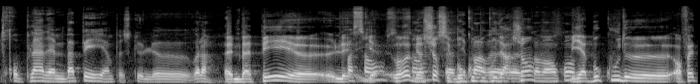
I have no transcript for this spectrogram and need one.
trop plaindre Mbappé, hein, parce que le. Voilà. Mbappé, euh, les- 300, il y a- ouais, 500, bien sûr, c'est beaucoup, beaucoup euh, d'argent. Mais il y a beaucoup de. En fait,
